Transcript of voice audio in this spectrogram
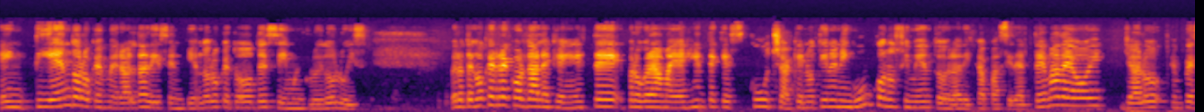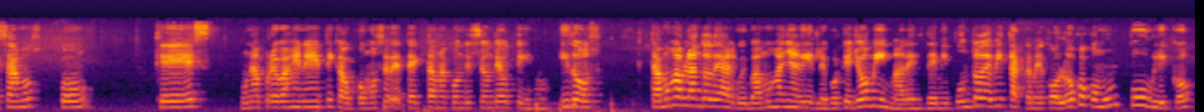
Entiendo lo que Esmeralda dice, entiendo lo que todos decimos, incluido Luis, pero tengo que recordarles que en este programa hay gente que escucha que no tiene ningún conocimiento de la discapacidad. El tema de hoy ya lo empezamos con qué es una prueba genética o cómo se detecta una condición de autismo. Y dos, estamos hablando de algo y vamos a añadirle, porque yo misma, desde mi punto de vista, que me coloco como un público,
